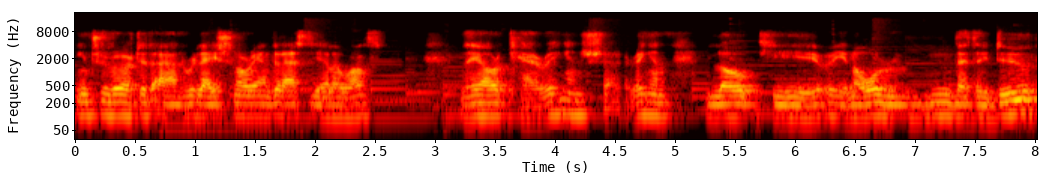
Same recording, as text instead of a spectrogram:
introverted, and relation oriented as the yellow ones. They are caring and sharing and low key in all that they do.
